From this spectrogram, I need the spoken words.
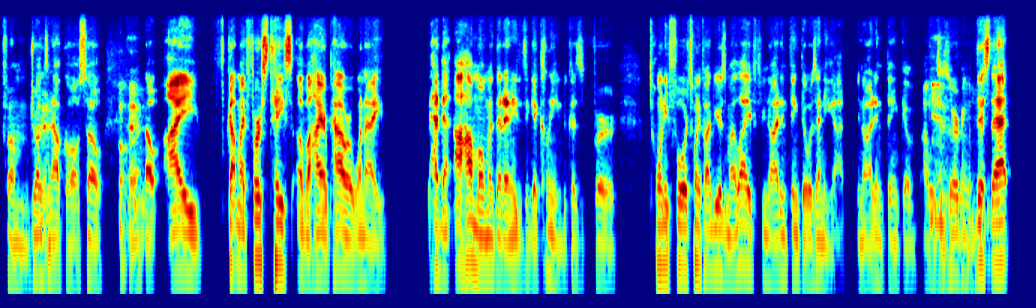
from drugs okay. and alcohol. So okay, you know, I got my first taste of a higher power when I had that aha moment that I needed to get clean because for 24, 25 years of my life, you know, I didn't think there was any God. You know, I didn't think of I was yeah. deserving of this, that.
